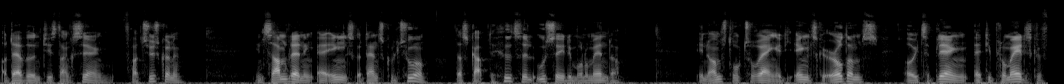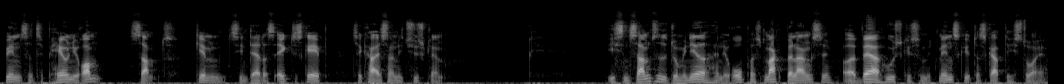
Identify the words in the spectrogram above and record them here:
og derved en distancering fra tyskerne, En sammenblanding af engelsk og dansk kultur, der skabte hidtil usete monumenter. En omstrukturering af de engelske earldoms og etableringen af diplomatiske forbindelser til paven i Rom, samt gennem sin datters ægteskab til kejseren i Tyskland. I sin samtid dominerede han Europas magtbalance og er værd at huske som et menneske, der skabte historie.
